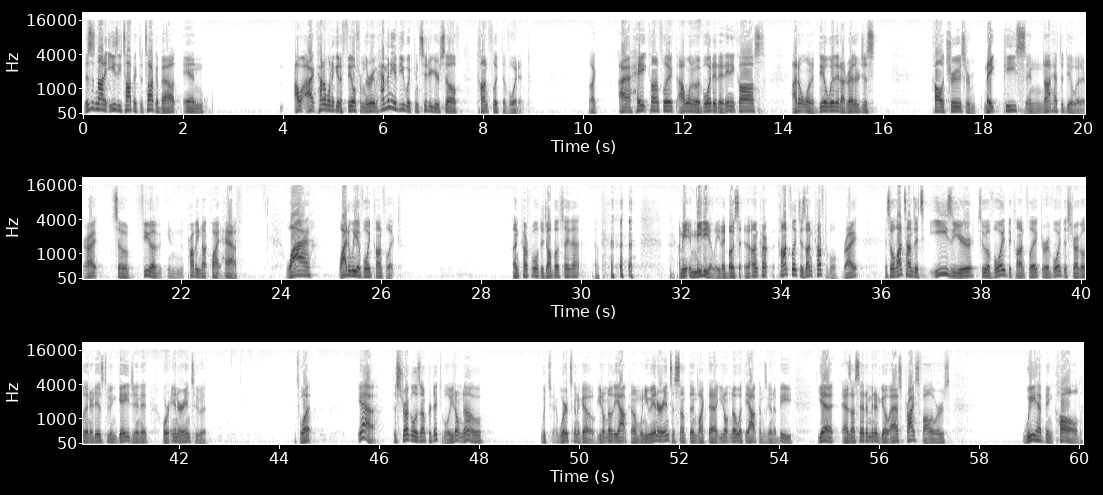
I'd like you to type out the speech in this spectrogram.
this is not an easy topic to talk about, and I, I kind of want to get a feel from the room. How many of you would consider yourself conflict avoidant? Like, I hate conflict. I want to avoid it at any cost. I don't want to deal with it. I'd rather just call a truce or make peace and not have to deal with it, right? So, few of, probably not quite half. Why, why do we avoid conflict? Uncomfortable? Did y'all both say that? Okay. I mean, immediately they both said, conflict is uncomfortable, right? And so a lot of times it's easier to avoid the conflict or avoid the struggle than it is to engage in it or enter into it. It's what? Yeah, the struggle is unpredictable. You don't know which, where it's going to go. You don't know the outcome. When you enter into something like that, you don't know what the outcome is going to be. Yet, as I said a minute ago, as Christ followers, we have been called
